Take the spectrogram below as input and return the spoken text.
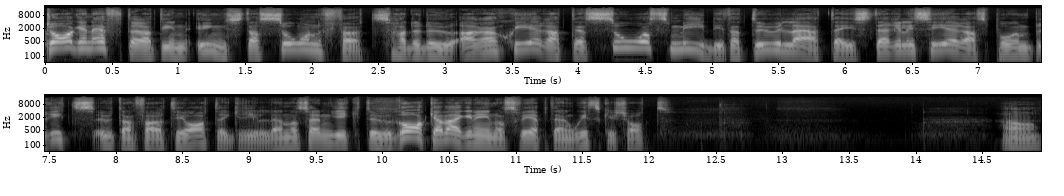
Dagen efter att din yngsta son fötts hade du arrangerat det så smidigt att du lät dig steriliseras på en brits utanför teatergrillen och sen gick du raka vägen in och svepte en whiskyshot. Ja.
